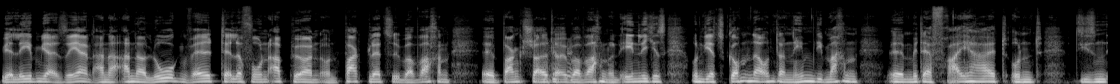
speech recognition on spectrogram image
wir leben ja sehr in einer analogen Welt, Telefon abhören und Parkplätze überwachen, äh, Bankschalter überwachen und ähnliches. Und jetzt kommen da Unternehmen, die machen äh, mit der Freiheit und diesen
